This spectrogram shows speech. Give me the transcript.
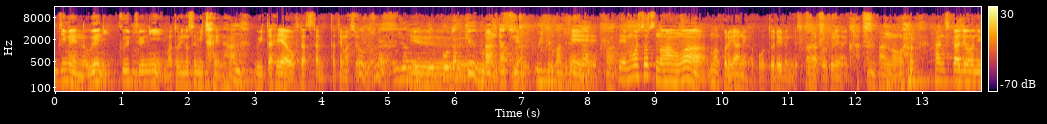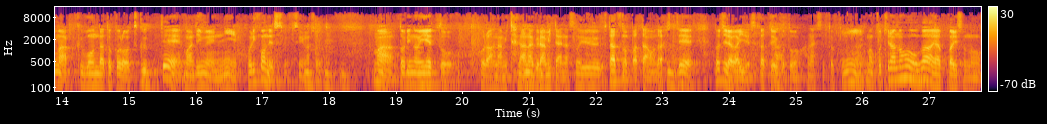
地面の上に空中に、まあ、鳥の巣みたいな浮いた部屋を2つ建てましょうという立方体のキューブが2つ案ですね。浮いてる感じですね。え、はい。えでもう一つの案は、まあ、これ屋根がこう取れるんですけど、あと取れないから、あの 半地下状にまあくぼんだところを作って、まあ、地面に掘り込んで積みましょうと、まあ、鳥の家とホラー穴みたいな穴蔵みたいなそういう2つのパターンを出してどちらがいいですか？ということを話した時に、まあ、こちらの方がやっぱりその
